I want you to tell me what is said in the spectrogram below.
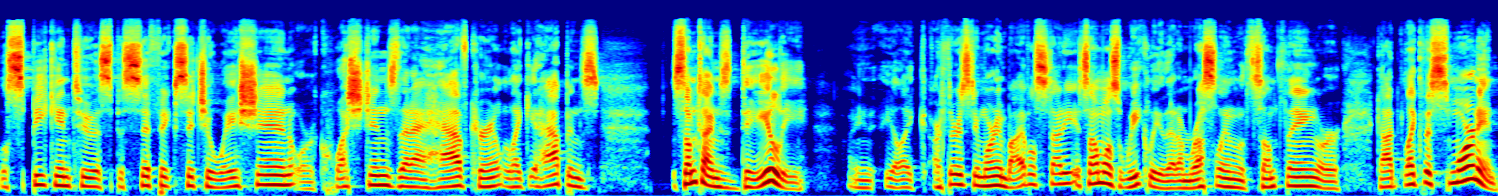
will speak into a specific situation or questions that I have currently. Like, it happens sometimes daily. I mean, you know, like our Thursday morning Bible study, it's almost weekly that I'm wrestling with something or God, like this morning,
